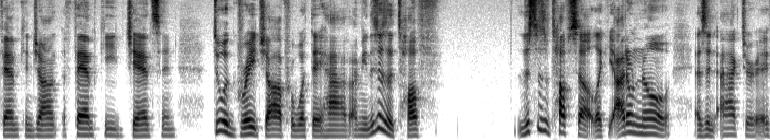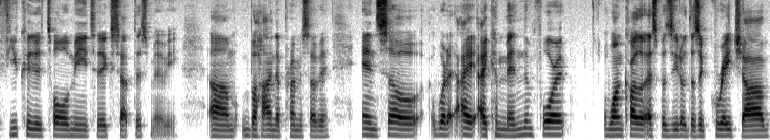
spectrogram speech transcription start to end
Famke, John, Famke Janssen do a great job for what they have. I mean, this is a tough this is a tough sell. Like I don't know as an actor if you could have told me to accept this movie um, behind the premise of it. And so what I, I commend them for it. Juan Carlo Esposito does a great job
